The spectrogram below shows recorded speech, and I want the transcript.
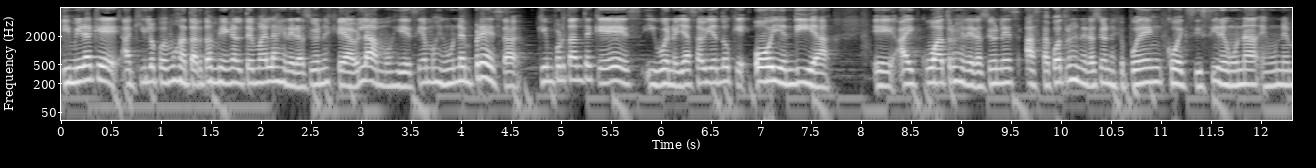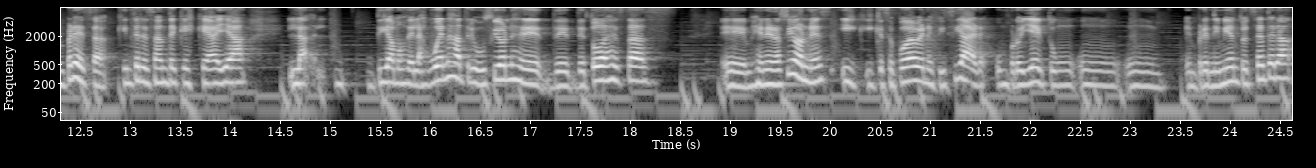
Y mira que aquí lo podemos atar también al tema de las generaciones que hablamos y decíamos en una empresa, qué importante que es. Y bueno, ya sabiendo que hoy en día eh, hay cuatro generaciones, hasta cuatro generaciones que pueden coexistir en una, en una empresa, qué interesante que es que haya, la, digamos, de las buenas atribuciones de, de todas estas eh, generaciones y, que se pueda beneficiar un proyecto, un, emprendimiento, etcétera,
